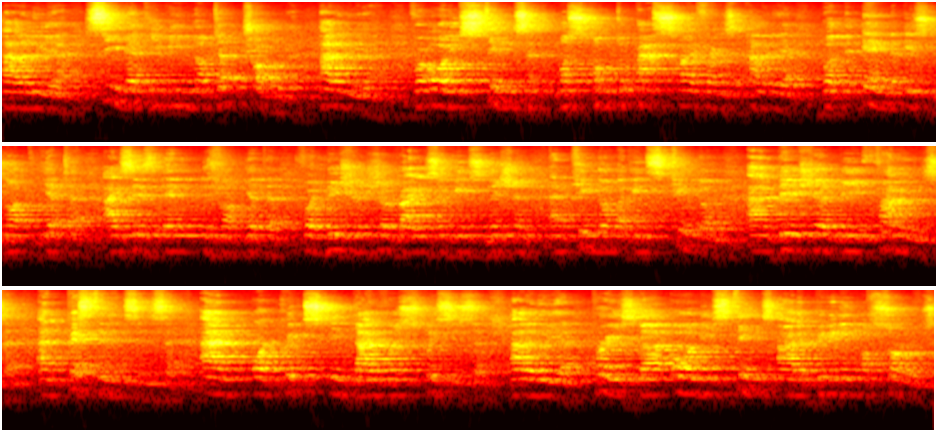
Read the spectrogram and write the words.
Hallelujah. See that ye be not troubled. Hallelujah. For all these things must come to pass, my friends. Hallelujah. But the end is not yet. I says the end is not yet. Uh, for nation shall rise against nation and kingdom against kingdom. And there shall be famines uh, and pestilences uh, and earthquakes in diverse places. Hallelujah. Praise God. All these things are the beginning of sorrows.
